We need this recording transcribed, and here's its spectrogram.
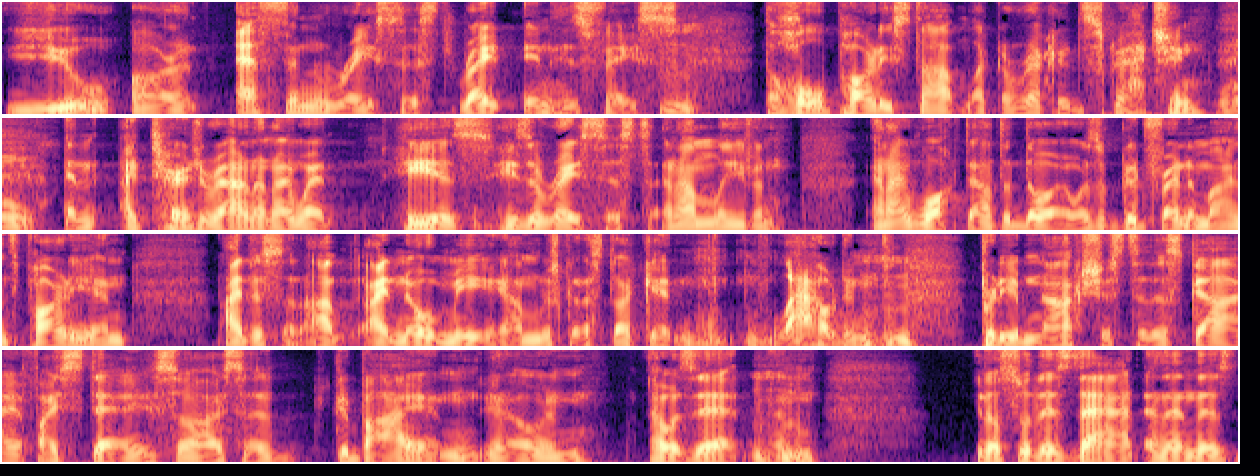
you are an effing racist right in his face. Hmm. The whole party stopped like a record scratching. Whoa. And I turned around and I went, he is, he's a racist and I'm leaving. And I walked out the door. It was a good friend of mine's party. And I just said, I, I know me. I'm just going to start getting loud and mm-hmm. pretty obnoxious to this guy if I stay. So I said goodbye and, you know, and that was it. Mm-hmm. And, you know, so there's that. And then there's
